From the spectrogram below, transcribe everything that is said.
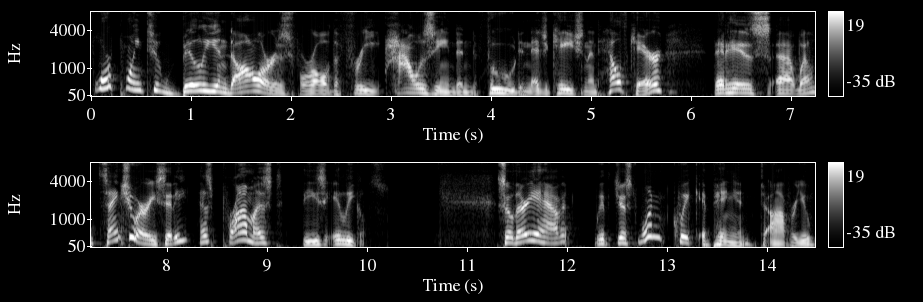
$4.2 billion for all the free housing and food and education and health care that his, uh, well, sanctuary city has promised these illegals. So there you have it, with just one quick opinion to offer you.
